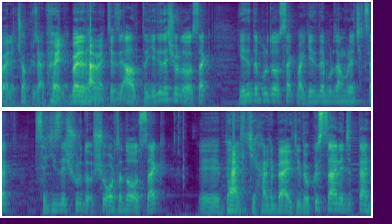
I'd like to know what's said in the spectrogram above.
Böyle çok güzel böyle böyle devam edeceğiz. 6 7 de şurada olsak 7 de burada olsak bak 7 de buradan buraya çıksak 8 de şurada şu ortada olsak e, belki hani belki 9 saniye cidden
